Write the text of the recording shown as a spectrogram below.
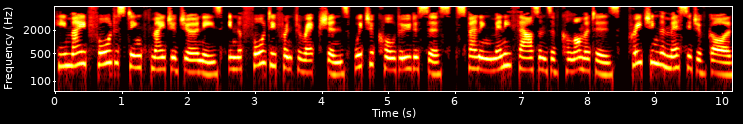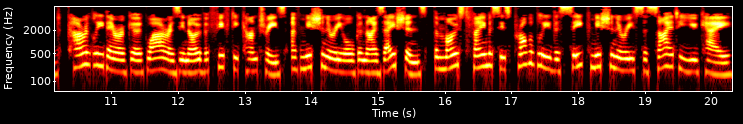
He made four distinct major journeys, in the four different directions, which are called Udasis, spanning many thousands of kilometers, preaching the message of God. Currently there are gurdwaras in over 50 countries, of missionary organizations, the most famous is probably the Sikh Missionary Society UK.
